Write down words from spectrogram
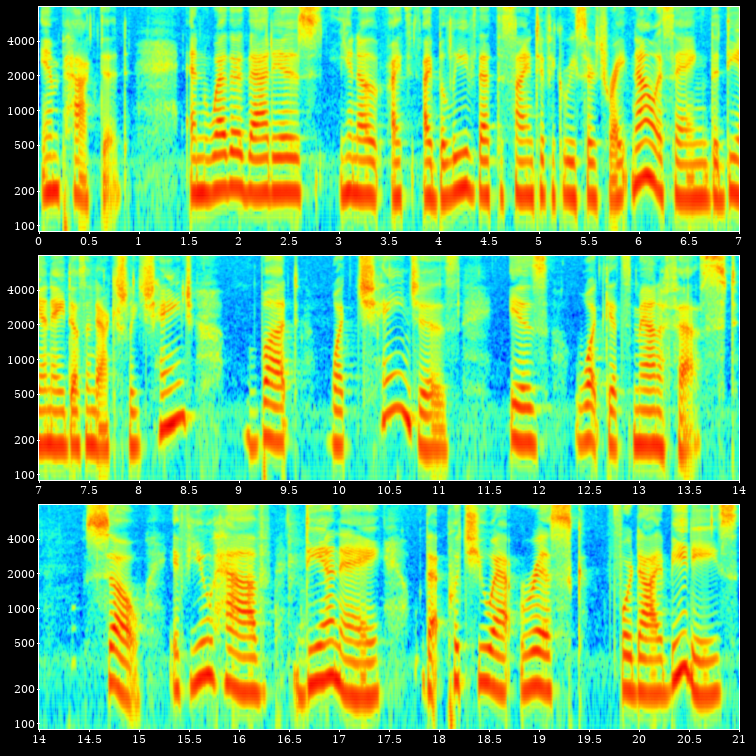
impacted. And whether that is, you know, I, I believe that the scientific research right now is saying the DNA doesn't actually change, but what changes is what gets manifest. So if you have DNA that puts you at risk for diabetes,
